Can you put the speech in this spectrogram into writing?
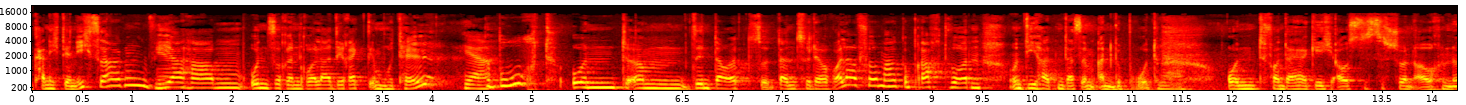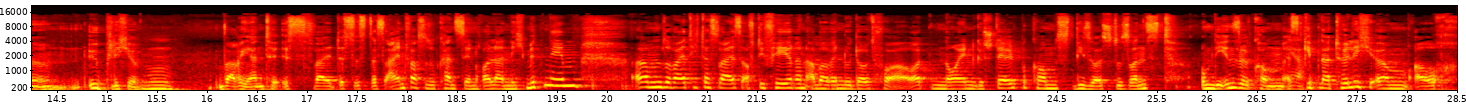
kann ich dir nicht sagen. Wir ja. haben unseren Roller direkt im Hotel ja. gebucht und ähm, sind dort dann zu der Rollerfirma gebracht worden und die hatten das im Angebot. Ja. Und von daher gehe ich aus, dass es schon auch eine übliche mhm. Variante ist, weil das ist das Einfachste. Du kannst den Roller nicht mitnehmen, ähm, soweit ich das weiß, auf die Fähren. Aber mhm. wenn du dort vor Ort einen neuen gestellt bekommst, wie sollst du sonst um die Insel kommen? Ja. Es gibt natürlich ähm, auch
